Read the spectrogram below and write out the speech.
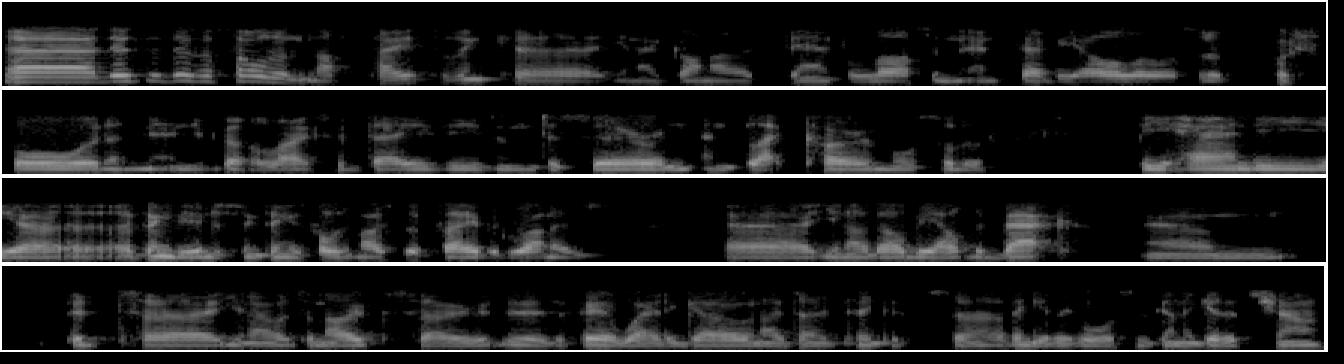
Uh, there's a, there's a solid enough pace. I think uh, you know Gonner, Dance a lot, and, and Fabiola will sort of push forward, and, and you've got the likes of Daisies and Desir and, and Black Comb will sort of be handy. Uh, I think the interesting thing is probably most of the favoured runners, uh, you know, they'll be out the back. Um, but uh, you know, it's an oak, so there's a fair way to go, and I don't think it's. Uh, I think every horse is going to get its chance.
